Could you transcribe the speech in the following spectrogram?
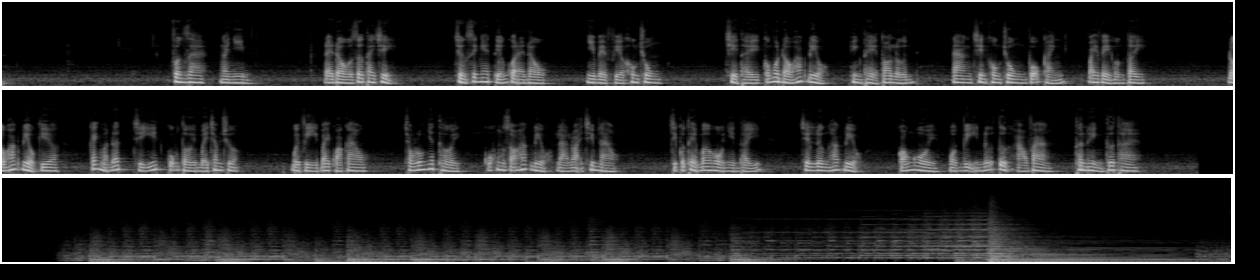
Phương ra, Ngài nhìn. Đại đầu dơ tay chỉ. Trường sinh nghe tiếng của đại đầu, Nhìn về phía không trung. Chỉ thấy có một đầu hắc điểu, Hình thể to lớn, Đang trên không trung vỗ cánh, Bay về hướng Tây. Đầu hắc điểu kia, Cách mặt đất chỉ ít cũng tới mấy trăm trượng. Bởi vì bay quá cao, Trong lúc nhất thời cũng không rõ hắc điểu là loại chim nào. Chỉ có thể mơ hồ nhìn thấy, Trên lưng hắc điểu Có ngồi một vị nữ tử áo vàng, Thân hình thưa tha.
